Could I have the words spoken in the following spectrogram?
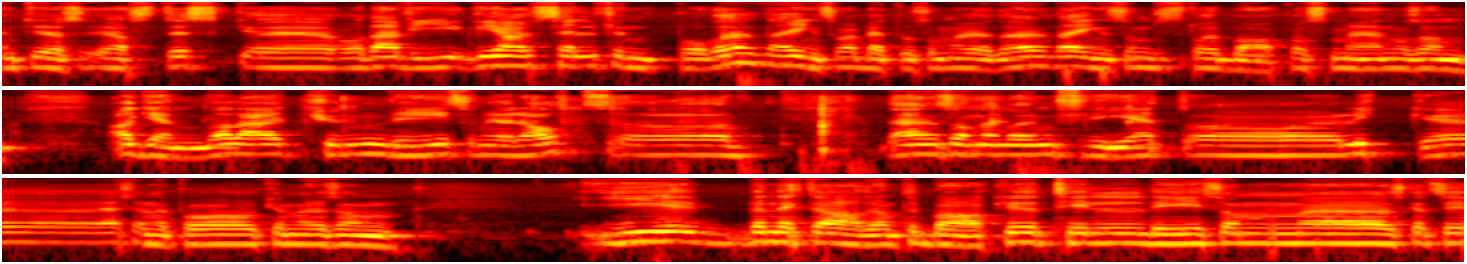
entusiastisk. Eh, og det er vi, vi har selv funnet på det. Det er ingen som har bedt oss om å gjøre det. Det er ingen som står bak oss med noe sånn agenda. Det er kun vi som gjør alt. Det er en sånn enorm frihet og lykke jeg kjenner på å kunne liksom gi Benedicte Adrian tilbake til de som eh, skal si,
